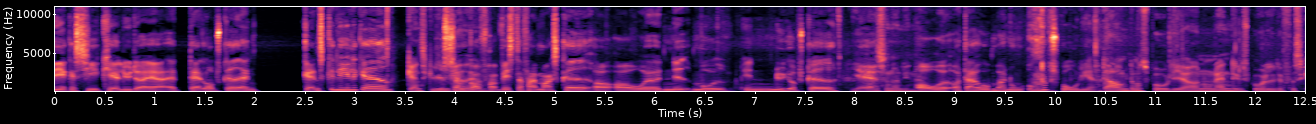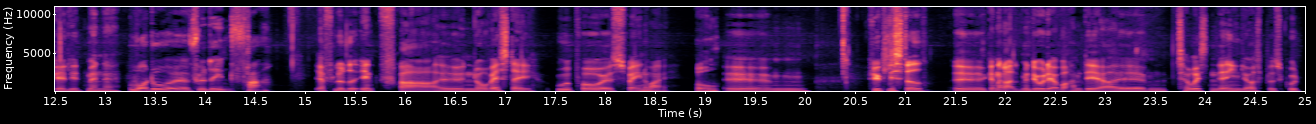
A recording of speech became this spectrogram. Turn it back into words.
Det, jeg kan sige, kære lytter, er, at Dalrupsgade er en ganske lille gade, Ganske lille som gade, går ja. fra Vesterfejmarksgade og, og øh, ned mod en Nyopsgade. Ja, sådan noget lignende. Og, øh, og der er åbenbart nogle ungdomsboliger, Der er ungdomsboliger og nogle andelsboliger, lidt forskelligt, men uh, hvor du øh, flyttede ind fra. jeg flyttede ind fra øh, Nordvest af, ude på øh, Svanevej. Oh. Øh, hyggeligt sted øh, generelt, men det var der, hvor ham der øh, terroristen der egentlig også blev skudt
